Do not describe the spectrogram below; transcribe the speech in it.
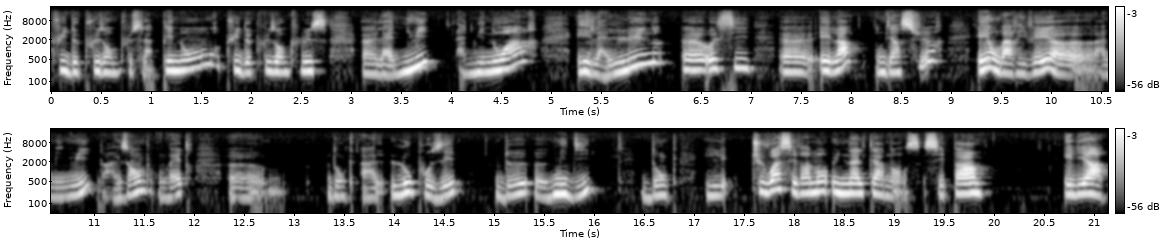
puis de plus en plus la pénombre, puis de plus en plus euh, la nuit, la nuit noire, et la lune euh, aussi euh, est là, bien sûr, et on va arriver à minuit, par exemple, on va être donc à l'opposé de midi. Donc tu vois, c'est vraiment une alternance. C'est pas, il y a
